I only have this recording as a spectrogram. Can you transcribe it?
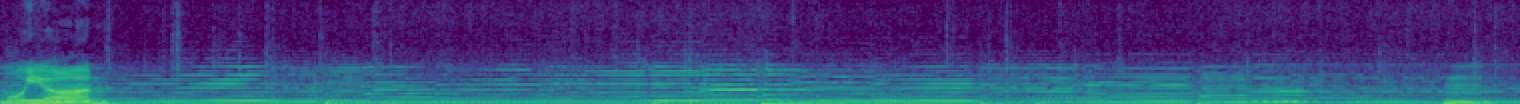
More yarn. Hmm.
